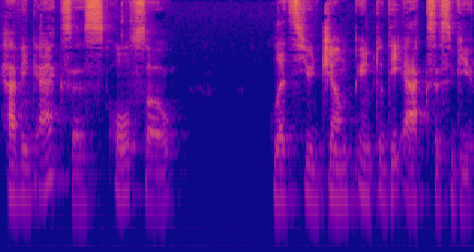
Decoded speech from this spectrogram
Having access also lets you jump into the axis view.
